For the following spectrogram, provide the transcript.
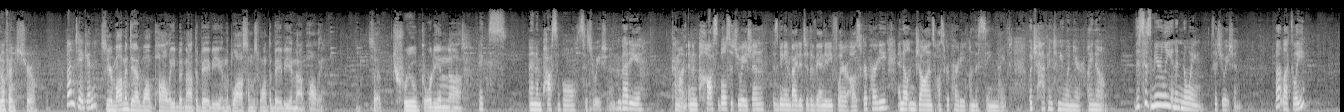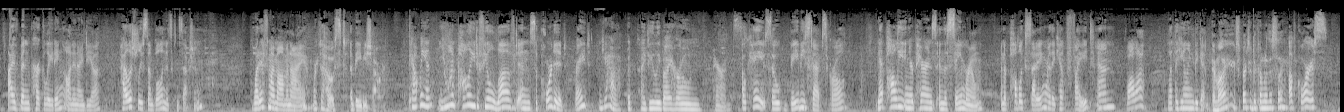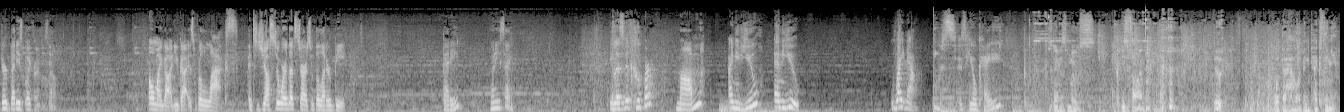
No offense, Cheryl. None taken. So your mom and dad want Polly, but not the baby, and the Blossoms want the baby and not Polly. It's a true Gordian knot. It's an impossible situation. Betty, come on. An impossible situation is being invited to the Vanity Fair Oscar party and Elton John's Oscar party on the same night, which happened to me one year. I know. This is merely an annoying situation. But luckily, I've been percolating on an idea, hellishly simple in its conception. What if my mom and I were to host a baby shower? Count me in. You want Polly to feel loved and supported, right? Yeah, but ideally by her own parents. Okay, so baby steps, girl. Get Polly and your parents in the same room, in a public setting where they can't fight, and voila, let the healing begin. Am I expected to come to this thing? Of course, you're Betty's boyfriend, so. Oh my god, you guys, relax. It's just a word that starts with the letter B. Betty, what do you say? Elizabeth Cooper, Mom, I need you and you. Right now. Moose, is he okay? His name is Moose. He's fine. Dude, what the hell? I've been texting you.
